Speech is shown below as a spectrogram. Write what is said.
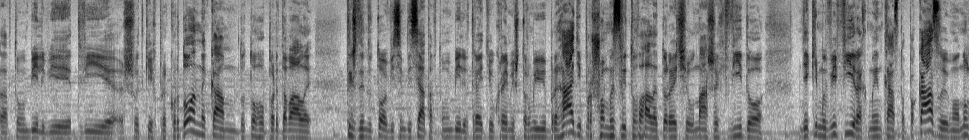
автомобілів і дві швидких прикордонникам. До того передавали тиждень до того 80 автомобілів третій окремій штурмовій бригаді, про що ми звітували, до речі, у наших відео, які ми в ефірах мейнкасту показуємо. Ну,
